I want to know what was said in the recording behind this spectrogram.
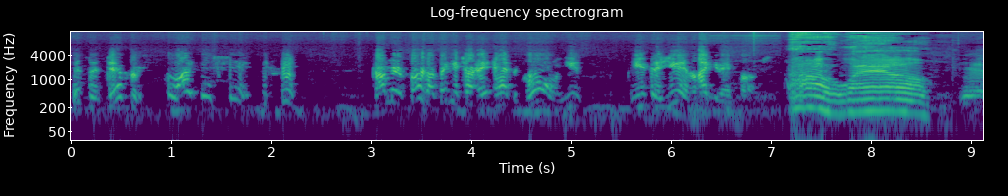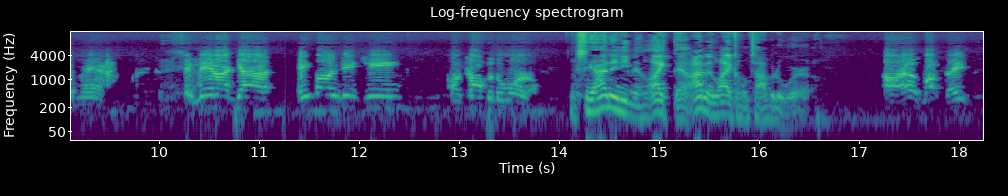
this is different. I like this shit. I remember first, I think it, tried, it had to grow on you. You said you didn't like it at first. Oh wow. Yeah, man. And then I got 8 Ball DG on top of the world. See, I didn't even like that. I didn't like On Top of the World. Oh, that was my favorite.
